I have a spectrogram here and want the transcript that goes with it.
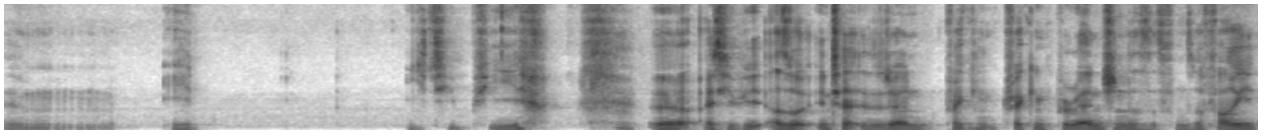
ähm, e ETP, äh, ITP, also Intelligent Tracking, Tracking Prevention, das ist von Safari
